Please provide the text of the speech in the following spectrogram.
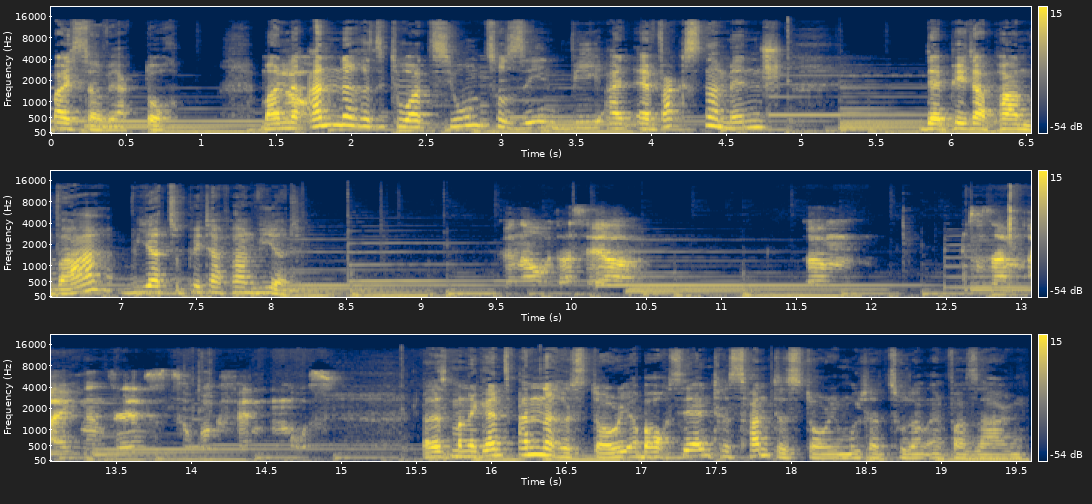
Meisterwerk, doch. Mal Ja. eine andere Situation zu sehen, wie ein erwachsener Mensch, der Peter Pan war, wieder zu Peter Pan wird. Genau, dass er ähm, zu seinem eigenen Selbst zurückfinden muss. Das ist mal eine ganz andere Story, aber auch sehr interessante Story, muss ich dazu dann einfach sagen.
